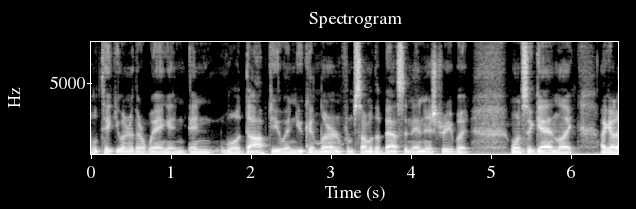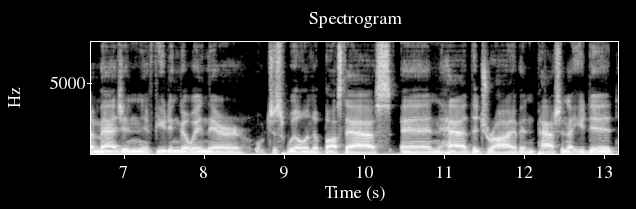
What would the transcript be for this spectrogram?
will take you under their wing and, and will adopt you, and you can learn from some of the best in the industry. But once again, like I gotta imagine if you didn't go in there just willing to bust ass and had the drive and passion that you did,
